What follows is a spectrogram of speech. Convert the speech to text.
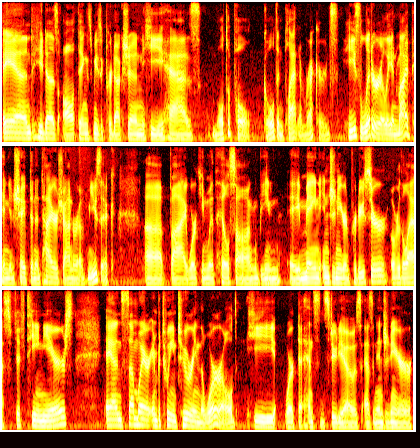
and he does all things music production. He has multiple gold and platinum records. He's literally, in my opinion, shaped an entire genre of music uh, by working with Hillsong, being a main engineer and producer over the last 15 years. And somewhere in between touring the world, he worked at Henson Studios as an engineer,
